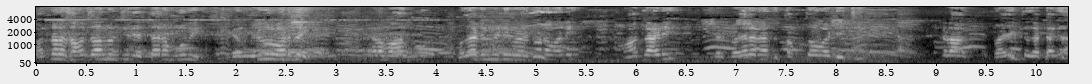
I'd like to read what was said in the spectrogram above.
వందల సంవత్సరాల నుంచి ఇది ఎత్తైన మూవీ ఇక్కడ పిడుగులు పడతాయి. ఇక్కడ మాకు మొదటి మీటింగ్ పెడుతున్నామని మాట్లాడి ఇక్కడ ప్రజలను తప్పుతో పట్టించి ఇక్కడ ప్రాజెక్టు కట్టగా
